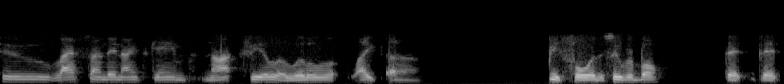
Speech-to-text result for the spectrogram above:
to last Sunday night's game not feel a little like uh, before the Super Bowl? That that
